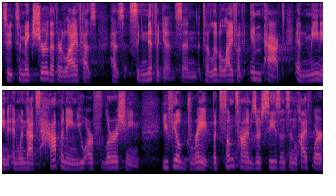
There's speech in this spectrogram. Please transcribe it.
To, to make sure that their life has, has significance and to live a life of impact and meaning. And when that's happening, you are flourishing. You feel great, but sometimes there's seasons in life where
